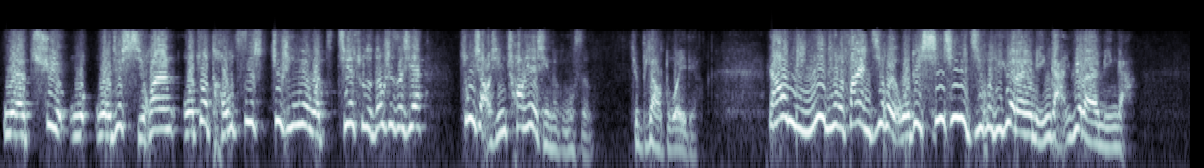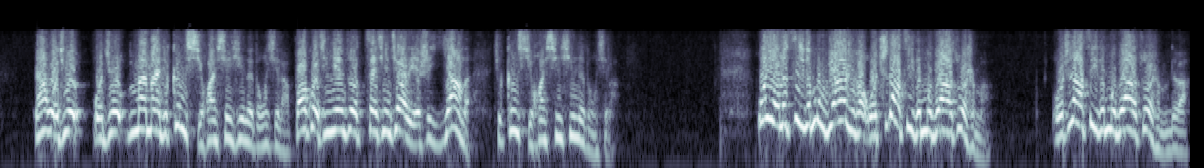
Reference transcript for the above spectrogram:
我去我我就喜欢我做投资，就是因为我接触的都是这些中小型创业型的公司，就比较多一点。然后敏锐的这种发现机会，我对新兴的机会就越来越敏感，越来越敏感。然后我就我就慢慢就更喜欢新兴的东西了，包括今天做在线教育也是一样的，就更喜欢新兴的东西了。我有了自己的目标之后，我知道自己的目标要做什么，我知道自己的目标要做什么，对吧？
